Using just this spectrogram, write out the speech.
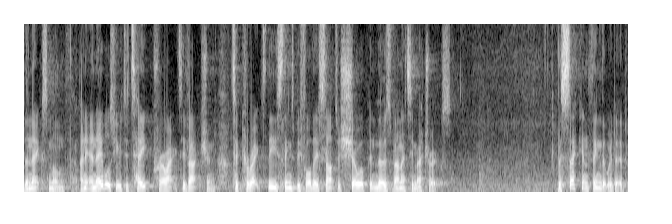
the next month. And it enables you to take proactive action to correct these things before they start to show up in those vanity metrics. The second thing that we did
